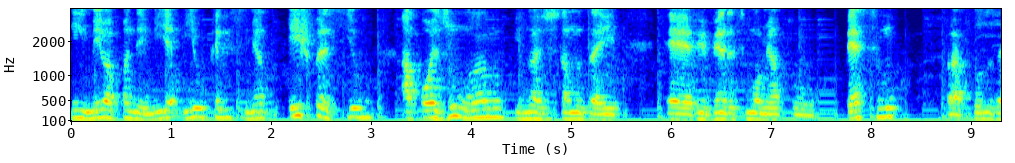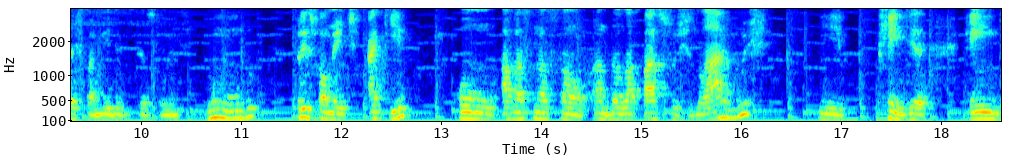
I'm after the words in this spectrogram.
em meio à pandemia e o crescimento expressivo após um ano e nós estamos aí é, vivendo esse momento péssimo para todas as famílias e pessoas do mundo, principalmente aqui, com a vacinação andando a passos largos e quem, quem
